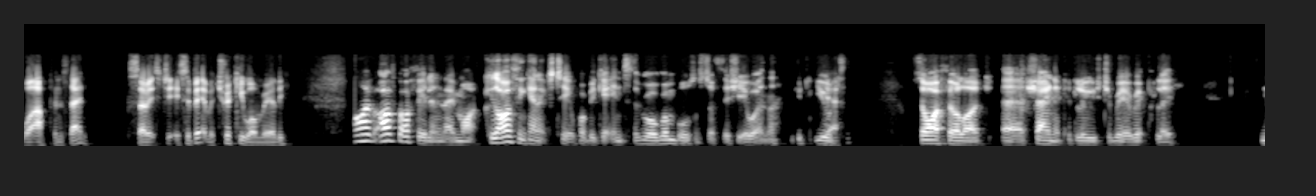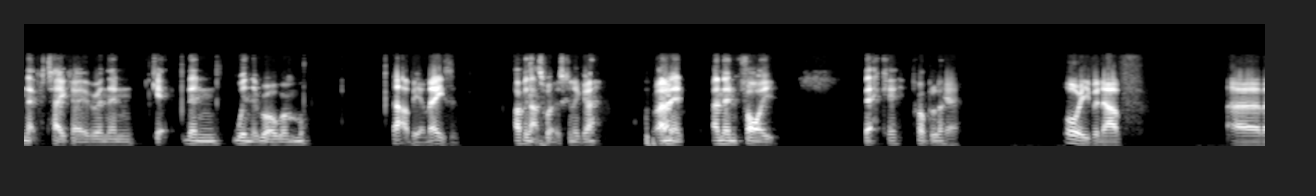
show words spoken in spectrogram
what happens then? So it's it's a bit of a tricky one, really. I've, I've got a feeling they might because I think NXT will probably get into the Raw Rumbles and stuff this year, won't they? You, you Yeah. So I feel like uh, Shayna could lose to Rhea Ripley next takeover and then get then win the Royal Rumble. That'd be amazing, I think that's where it's going to go, right? and then and then fight Becky probably. Yeah. or even have. Uh,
